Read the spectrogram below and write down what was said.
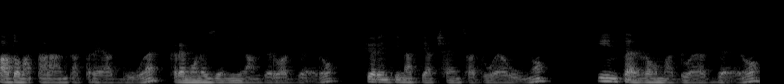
Padova-Atalanta 3-2, Cremonese-Milan 0-0, Fiorentina-Piacenza 2-1, Inter-Roma 2-0,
